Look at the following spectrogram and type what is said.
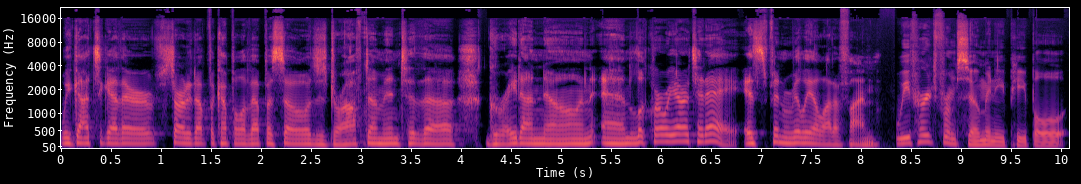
we got together, started up a couple of episodes, dropped them into the great unknown, and look where we are today. It's been really a lot of fun. We've heard from so many people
